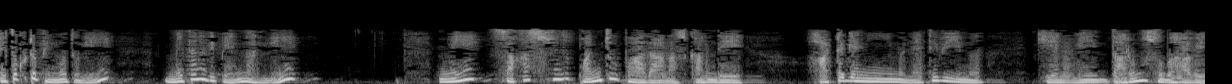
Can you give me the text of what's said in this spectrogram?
එතකොට පින්වතුනි මෙතනදී පෙන්වන්නේ මේ සකස් වෙන පංච උපාදානස්කන්ධේ හට ගැනීම නැතිවීම කියන මේ ධර්ම ස්වභාවය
